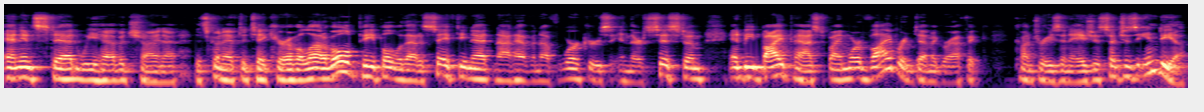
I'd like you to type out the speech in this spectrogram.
And instead, we have a China that's going to have to take care of a lot of old people without a safety net, not have enough workers in their system, and be bypassed by more vibrant demographic countries in Asia, such as India,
